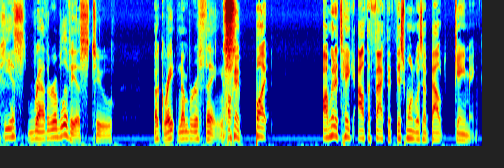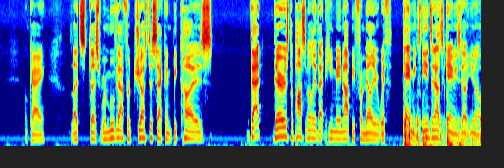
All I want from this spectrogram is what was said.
He is rather oblivious to a great number of things. okay, but I'm going to take out the fact that this one was about gaming. Okay? Let's just remove that for just a second because that there's the possibility that he may not be familiar with gaming, the ins and outs of gaming. You know,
